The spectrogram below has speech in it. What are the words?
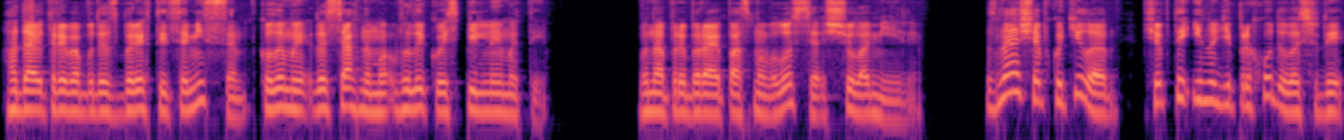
Гадаю, треба буде зберегти це місце, коли ми досягнемо великої спільної мети. Вона прибирає пасмо волосся з чола Мієлі. Знаєш, я б хотіла, щоб ти іноді приходила сюди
